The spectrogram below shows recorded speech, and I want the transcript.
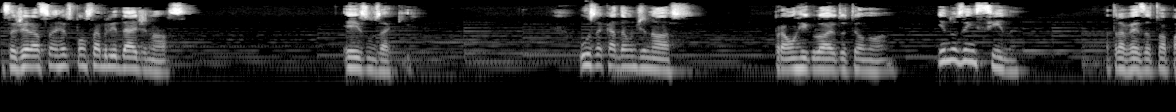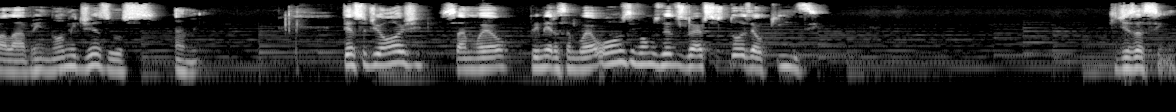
Essa geração é responsabilidade nossa. Eis-nos aqui. Usa cada um de nós para a honra e glória do teu nome. E nos ensina através da tua palavra, em nome de Jesus. Amém. Texto de hoje, Samuel, 1 Samuel 11, vamos ler dos versos 12 ao 15, que diz assim:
